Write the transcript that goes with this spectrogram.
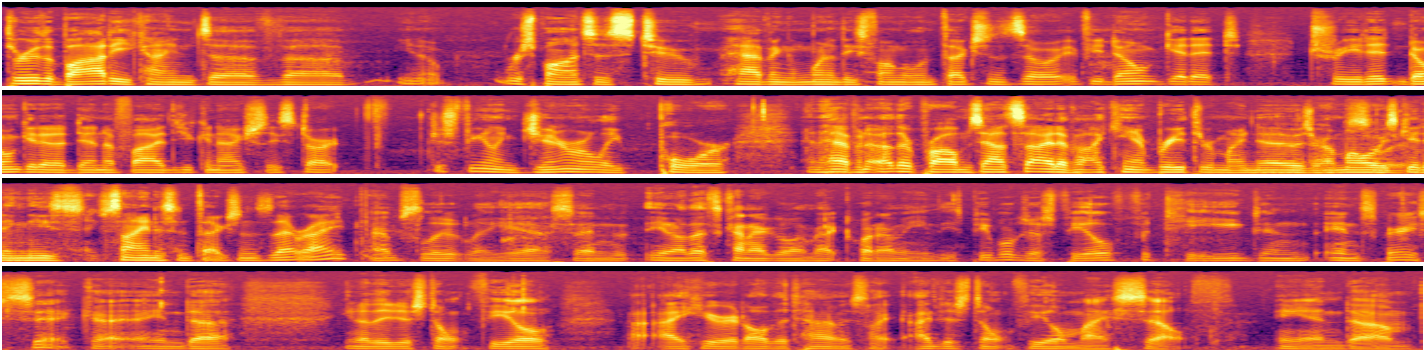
through the body kinds of uh, you know responses to having one of these fungal infections. So if you don't get it treated, don't get it identified, you can actually start f- just feeling generally poor and having other problems outside of I can't breathe through my nose or I'm always getting these sinus infections. Is that right? Absolutely, yes, and you know that's kind of going back to what I mean. These people just feel fatigued and and it's very sick, uh, and uh, you know they just don't feel. I I hear it all the time. It's like I just don't feel myself, and um,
